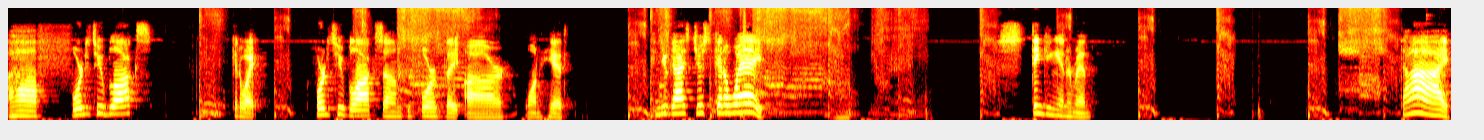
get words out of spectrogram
uh, 42 blocks? Get away. 42 blocks, um, before they are one hit. Can you guys just get away? Stinking Enderman. Die!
